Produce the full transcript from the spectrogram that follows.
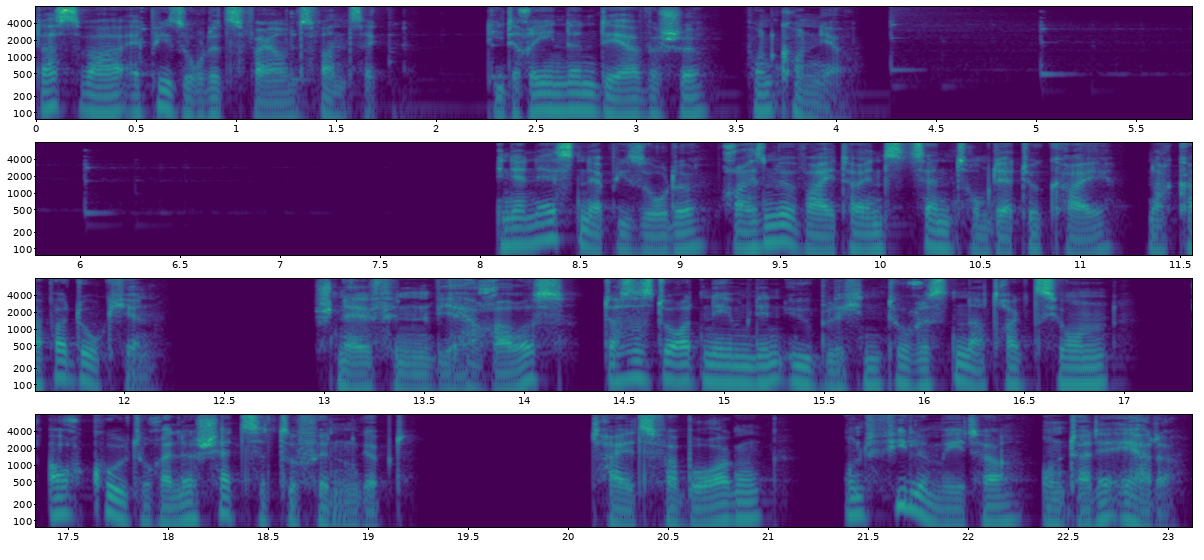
Das war Episode 22, die drehenden Derwische von Konya. In der nächsten Episode reisen wir weiter ins Zentrum der Türkei nach Kappadokien. Schnell finden wir heraus, dass es dort neben den üblichen Touristenattraktionen auch kulturelle Schätze zu finden gibt. Teils verborgen und viele Meter unter der Erde.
